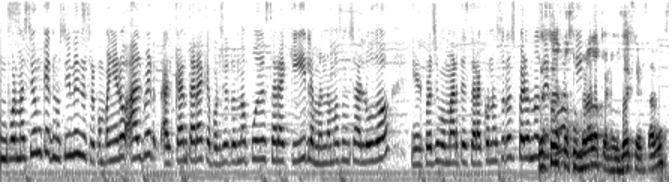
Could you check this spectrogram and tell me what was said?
información que nos tiene nuestro compañero Albert Alcántara, que por cierto no pudo estar aquí. Le mandamos un saludo y el próximo martes estará con nosotros, pero nos Estoy acostumbrado a que nos deje, ¿sabes?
